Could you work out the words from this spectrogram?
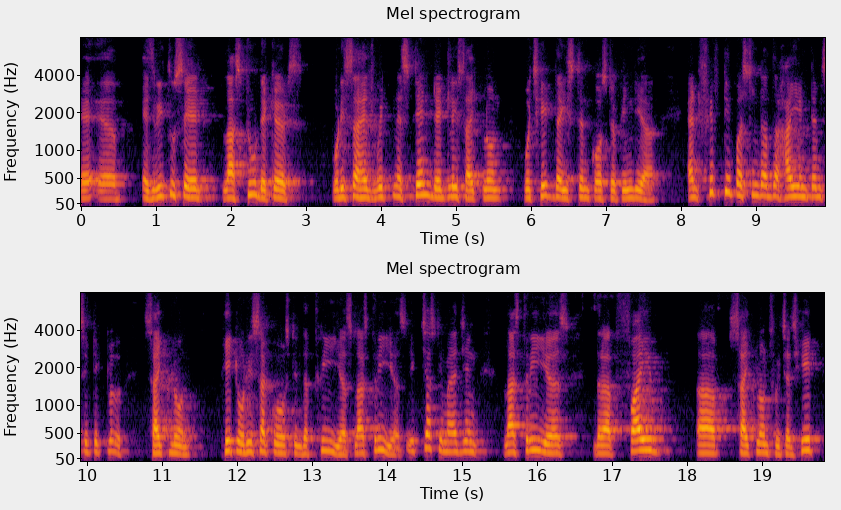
Uh, as Ritu said, last two decades, Odisha has witnessed 10 deadly cyclones which hit the eastern coast of India, and 50% of the high intensity cyclone hit Odisha coast in the three years, last three years. You just imagine last three years, there are five uh, cyclones which has hit,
